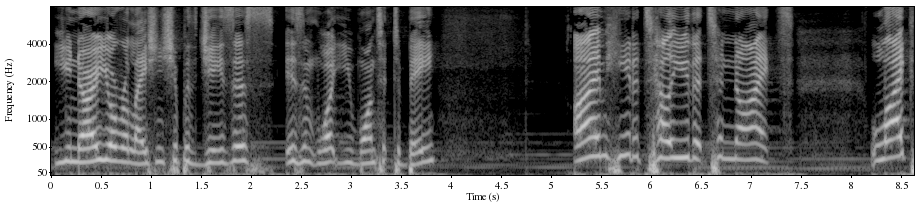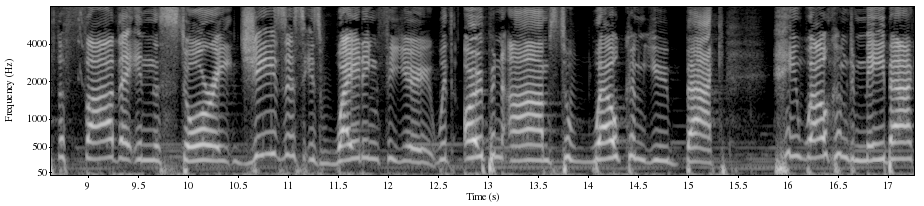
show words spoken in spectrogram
You know your relationship with Jesus isn't what you want it to be. I'm here to tell you that tonight, like the Father in the story, Jesus is waiting for you with open arms to welcome you back. He welcomed me back,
